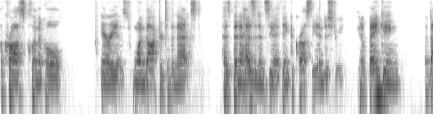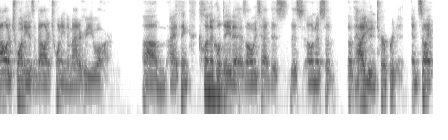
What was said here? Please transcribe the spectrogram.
across clinical areas, one doctor to the next, has been a hesitancy, I think, across the industry. You know, banking, a dollar twenty is a dollar twenty no matter who you are. Um, I think clinical data has always had this this onus of of how you interpret it, and so I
